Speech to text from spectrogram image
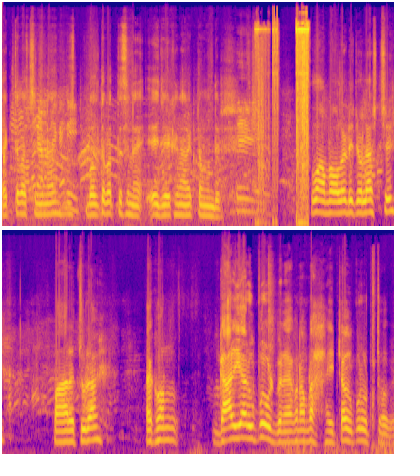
দেখতে পাচ্ছি না, বলতে পারতেছি না, এই যে এখানে আরেকটা মন্দির। ও, আমরা অলরেডি চলে আসছি পাহাড়ের চূড়ায়। এখন গাড়ি আর উপরে উঠবে না, এখন আমরা হাইটা উপরে উঠতে হবে।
